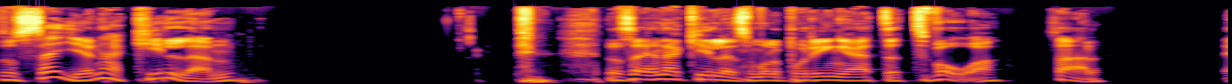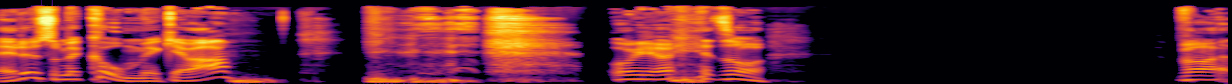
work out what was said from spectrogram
då säger den här killen då säger den här killen som håller på att ringa 112 så här. Det är du som är komiker va? och jag är så... Va?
